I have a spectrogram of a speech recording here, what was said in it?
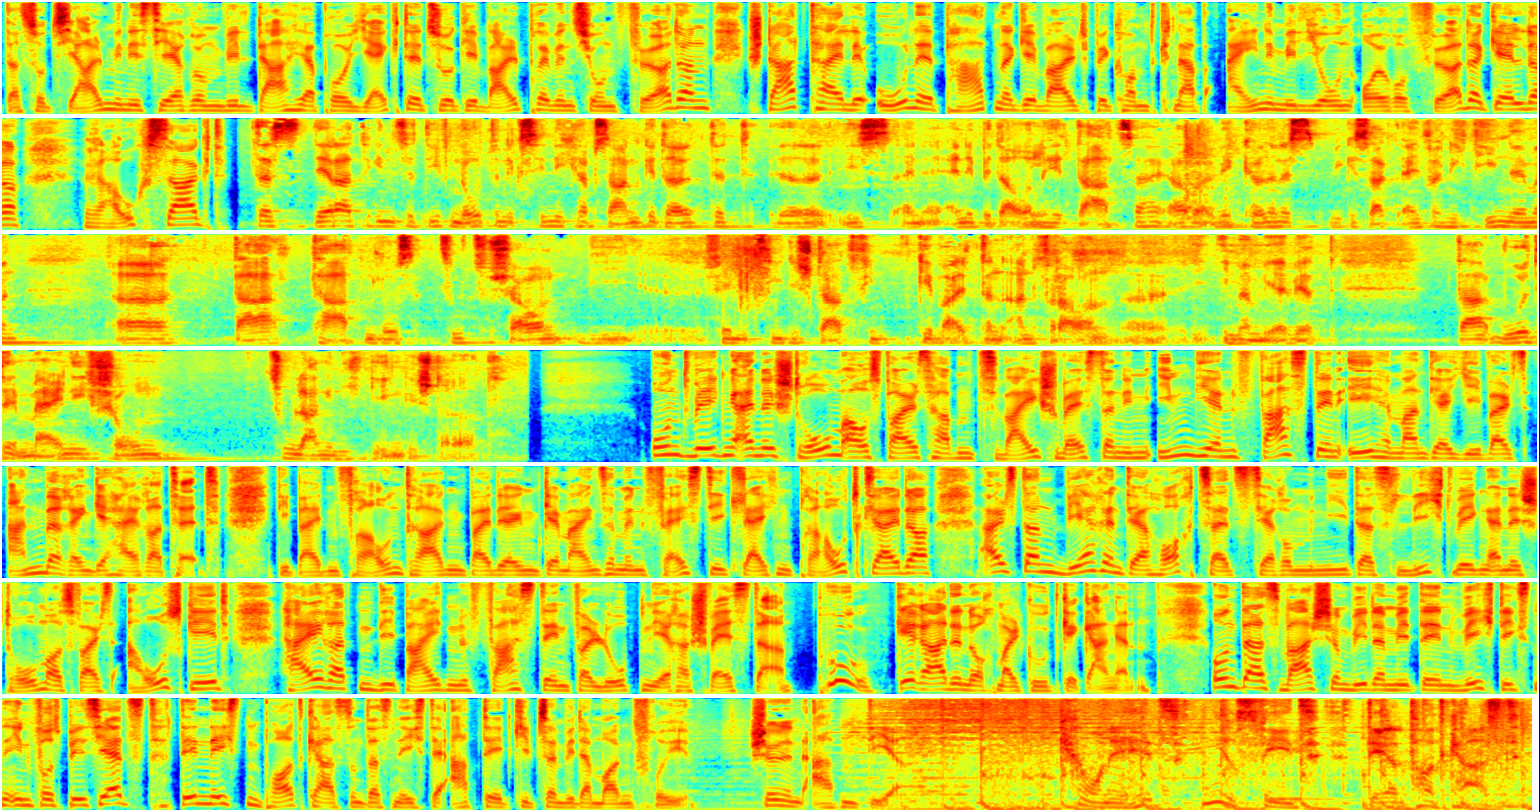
Das Sozialministerium will daher Projekte zur Gewaltprävention fördern. Stadtteile ohne Partnergewalt bekommt knapp eine Million Euro Fördergelder. Rauch sagt, dass derartige Initiativen notwendig sind, ich habe es angedeutet, äh, ist eine, eine bedauerliche Tatsache, aber wir können es, wie gesagt, einfach nicht hinnehmen, äh, da tatenlos zuzuschauen, wie äh, Femizide stattfinden, Gewalt dann an Frauen immer mehr wird. Da wurde, meine ich, schon zu lange nicht gegengesteuert. Und wegen eines Stromausfalls haben zwei Schwestern in Indien fast den Ehemann der jeweils anderen geheiratet. Die beiden Frauen tragen bei dem gemeinsamen Fest die gleichen Brautkleider. Als dann während der Hochzeitszeremonie das Licht wegen eines Stromausfalls ausgeht, heiraten die beiden fast den Verlobten ihrer Schwester. Puh, gerade noch mal gut gegangen. Und das war's schon wieder mit den wichtigsten Infos bis jetzt. Den nächsten Podcast und das nächste Update gibt's dann wieder morgen früh. Schönen Abend dir. Krone Hits, Newsfeed, der Podcast.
